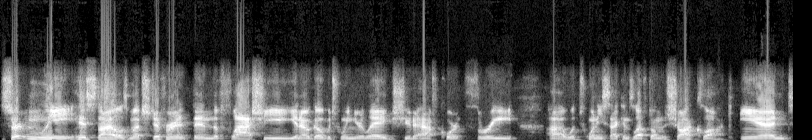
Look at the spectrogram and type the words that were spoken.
certainly his style is much different than the flashy, you know, go between your legs, shoot a half court three uh, with 20 seconds left on the shot clock, and.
